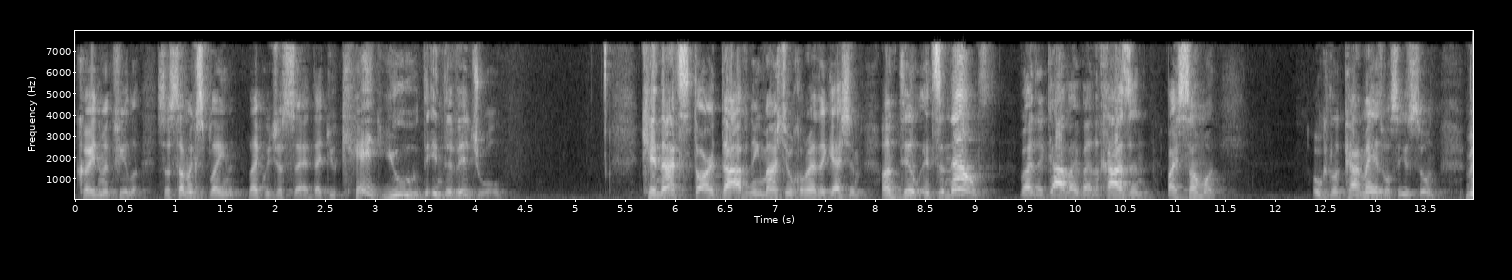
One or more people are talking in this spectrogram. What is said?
Kohen and Tefillah. So some explain, like we just said, that you can't, you, the individual, cannot start davening Mashim Chomer Geshem until it's announced by the Gabbai, by the Chazan, by someone. We'll see you soon. Now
